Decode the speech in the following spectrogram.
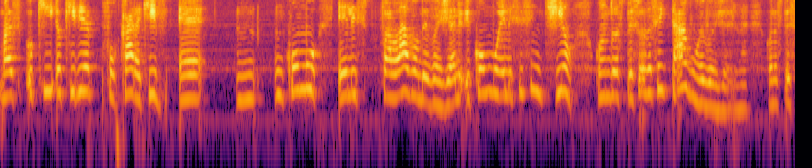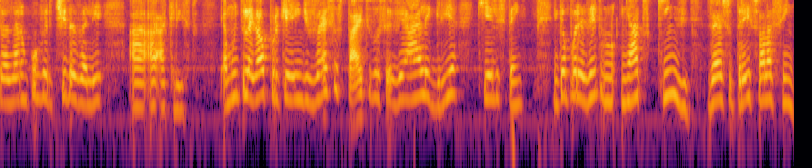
Mas o que eu queria focar aqui é em como eles falavam do evangelho e como eles se sentiam quando as pessoas aceitavam o evangelho, né? Quando as pessoas eram convertidas ali a, a, a Cristo. É muito legal porque em diversas partes você vê a alegria que eles têm. Então, por exemplo, em Atos 15, verso 3, fala assim:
